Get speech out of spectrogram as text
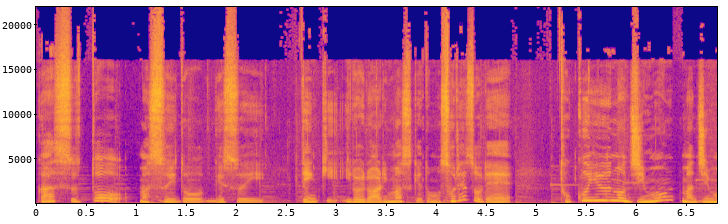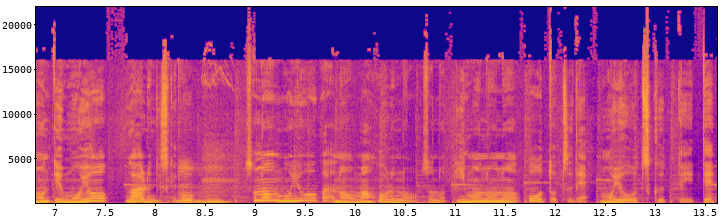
ガスと、まあ、水道下水電気いろいろありますけどもそれぞれ特有の地紋、まあ、地紋っていう模様があるんですけど、うんうん。その模様があのマンホールのその鋳物の凹凸で模様を作っていて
